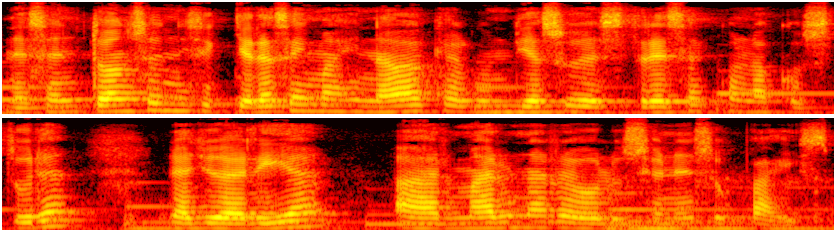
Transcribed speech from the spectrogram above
En ese entonces ni siquiera se imaginaba que algún día su destreza con la costura le ayudaría a armar una revolución en su país.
